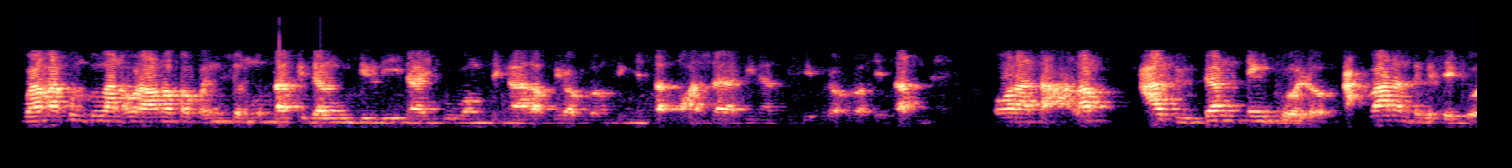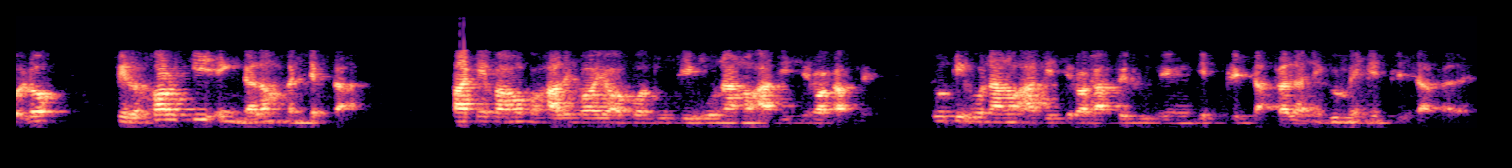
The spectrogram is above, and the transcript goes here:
Wa makuntulan orang ana sapa ingsun mutasi dalem dilina iku wong sing ngalap pira-pira sing nyesat muasa dinan sisi pira-pira setan. Ora ta'alap adudan ing golo. Akwanan tegese golo fil khalqi ing dalam penciptaan. Pakai pamoko hale kaya apa tuti unano ati sira kabeh. Tuti unano ati sira kabeh ing iblis tak balane iku men iblis tak balane.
